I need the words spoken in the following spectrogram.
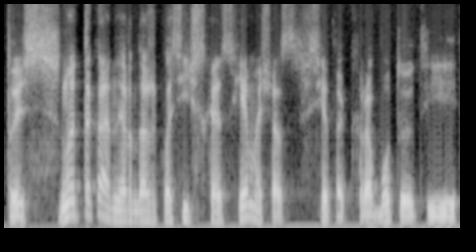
То есть, ну, это такая, наверное, даже классическая схема, сейчас все так работают, и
